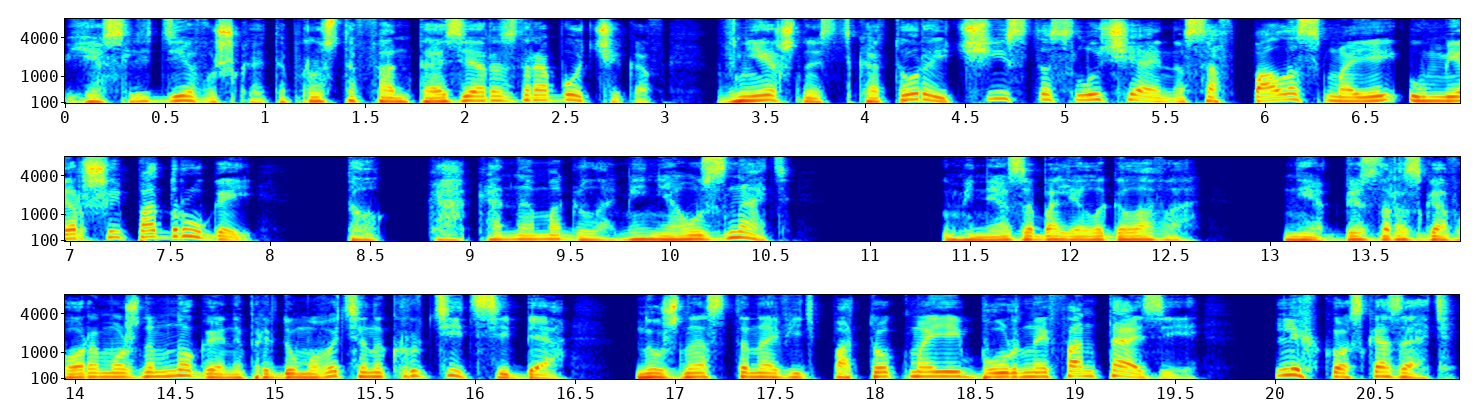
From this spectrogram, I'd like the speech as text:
Если девушка, это просто фантазия разработчиков, внешность которой чисто случайно совпала с моей умершей подругой, то как она могла меня узнать? У меня заболела голова. Нет, без разговора можно многое напридумывать и накрутить себя. Нужно остановить поток моей бурной фантазии. Легко сказать.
